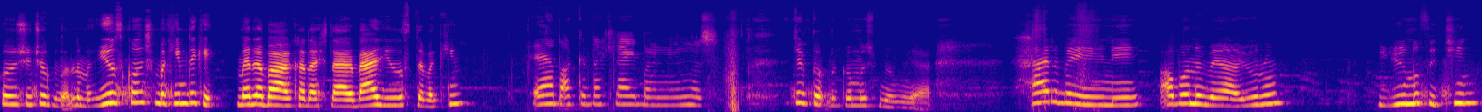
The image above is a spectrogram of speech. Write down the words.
konuşun çok güzel değil mi? Yunus konuş bakayım de ki merhaba arkadaşlar ben Yunus de bakayım. Merhaba arkadaşlar ben Yunus. Çok tatlı konuşmuyor mu ya? Her beğeni, abone veya yorum Yunus için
